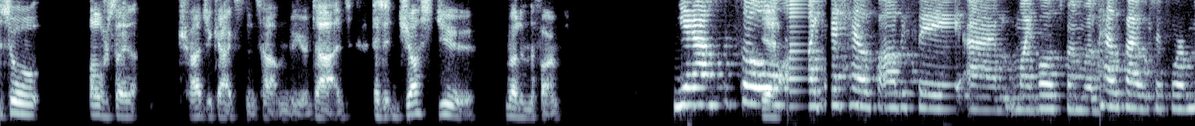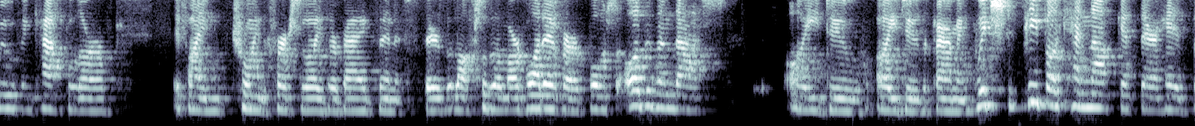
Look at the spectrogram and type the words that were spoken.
so obviously, tragic accidents happened with your dad. Is it just you running the farm? Yeah, so yeah. I get help. Obviously, um, my husband will help out if we're moving cattle or if I'm throwing the fertilizer bags in, if there's a lot of them or whatever. But other than that, I do I do the farming, which people cannot get their heads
